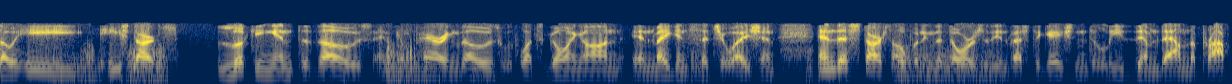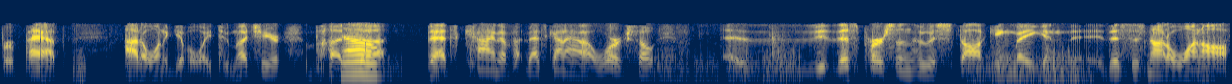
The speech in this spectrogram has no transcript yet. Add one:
so he he starts looking into those and comparing those with what's going on in Megan's situation, and this starts opening the doors of the investigation to lead them down the proper path. I don't want to give away too much here, but No. uh, that's kind of that's kind of how it works. So uh, th- this person who is stalking Megan, this is not a one-off.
